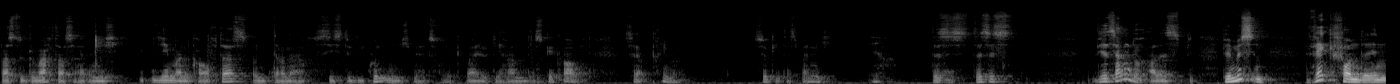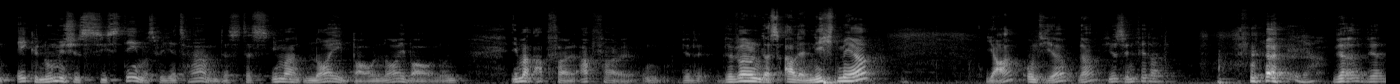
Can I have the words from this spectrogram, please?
was du gemacht hast eigentlich, jemand kauft das und danach siehst du die Kunden nicht mehr zurück, weil die haben das gekauft. Sehr prima. So geht das bei mich. Ja. Das ist, das ist, wir sagen doch alles. Wir müssen weg von dem ökonomischen System, was wir jetzt haben, dass das immer neu bauen, neu bauen und immer Abfall, Abfall. Wir, wir wollen das alle nicht mehr. Ja, und hier, ja, hier sind wir dann. ja. wir, wir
